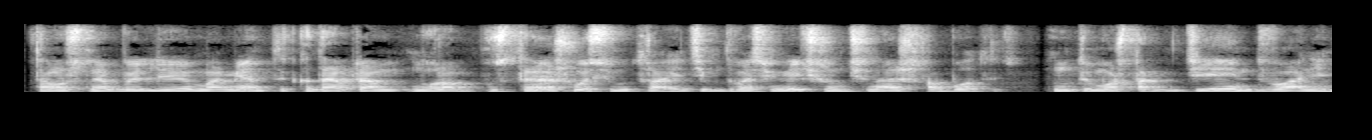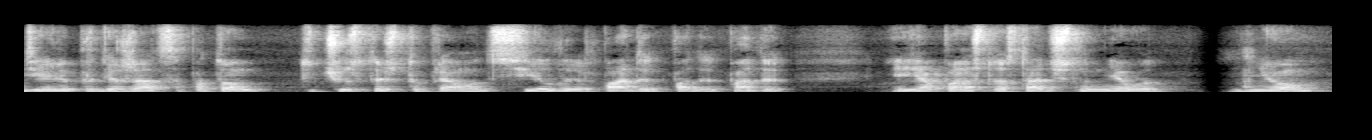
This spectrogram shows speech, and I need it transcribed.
Потому что у меня были моменты, когда я прям, ну, встаешь в 8 утра и типа до 8 вечера начинаешь работать. Ну, ты можешь так день, два, неделю продержаться. Потом ты чувствуешь, что прям вот силы падают, падают, падают. И я понял, что достаточно мне вот днем,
